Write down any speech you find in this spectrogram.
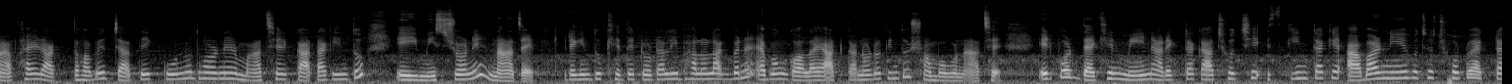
মাথায় রাখতে হবে যাতে কোনো ধরনের মাছের কাটা কিন্তু এই মিশ্রণে না যায়। এটা কিন্তু খেতে টোটালি ভালো লাগবে না এবং গলায় আটকানোরও কিন্তু সম্ভাবনা আছে। এরপর দেখেন মেইন আরেকটা কাজ হচ্ছে স্কিনটাকে আবার নিয়ে হচ্ছে ছোট একটা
